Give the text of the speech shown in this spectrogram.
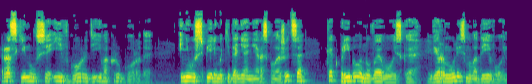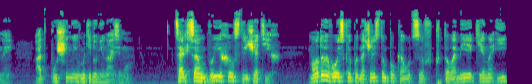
раскинулся и в городе, и вокруг города. И не успели македоняне расположиться, как прибыло новое войско, вернулись молодые воины, отпущенные в Македонию на зиму. Царь сам выехал встречать их. Молодое войско под начальством полководцев Птоломея, Кена и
